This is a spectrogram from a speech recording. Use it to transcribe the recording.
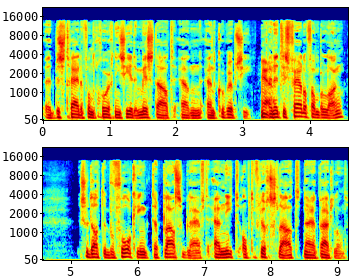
het bestrijden van de georganiseerde misdaad en, en corruptie. Ja. En het is verder van belang zodat de bevolking ter plaatse blijft... en niet op de vlucht slaat naar het buitenland.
